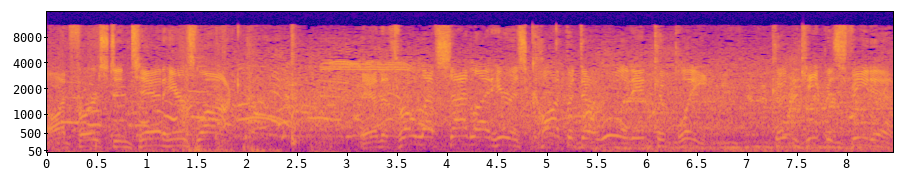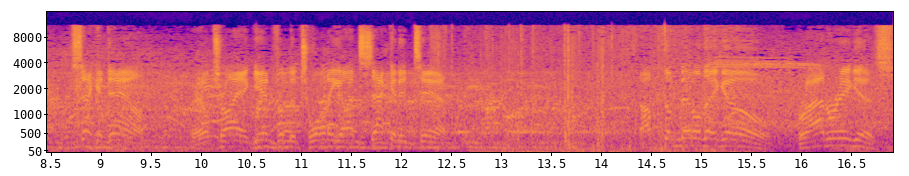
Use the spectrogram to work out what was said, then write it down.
On first and 10, here's Lock. And the throw left sideline here is caught, but they'll rule it incomplete. Couldn't keep his feet in. Second down. They'll try again from the 20 on second and 10. Up the middle they go. Rodriguez.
